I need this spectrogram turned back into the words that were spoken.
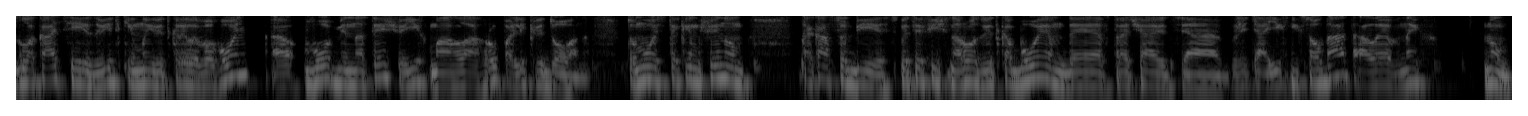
локації, звідки ми відкрили вогонь. е, В обмін на те, що їх могла група ліквідована, тому ось таким чином така собі специфічна розвідка боєм, де втрачаються життя їхніх солдат, але в них ну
